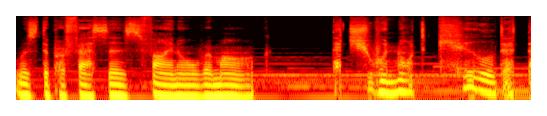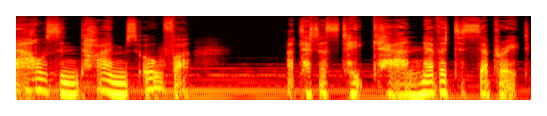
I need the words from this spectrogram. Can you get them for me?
was the professor's final remark, that you were not killed a thousand times over. But let us take care never to separate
